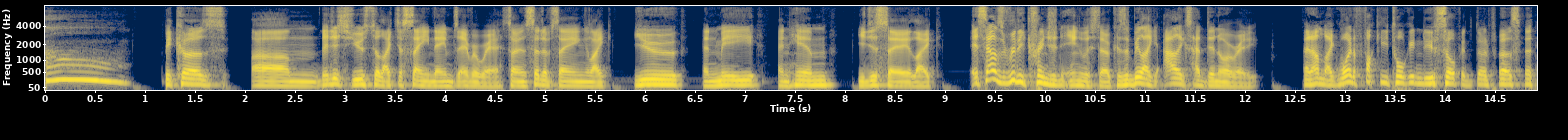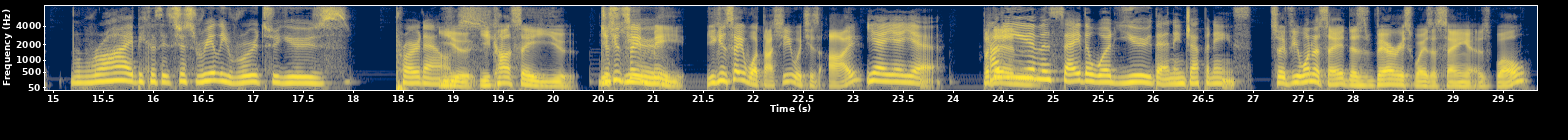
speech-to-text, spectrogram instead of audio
oh. because um they're just used to like just saying names everywhere. So instead of saying like you and me and him, you just say like it sounds really cringe in English though because it'd be like Alex had dinner already. And I'm like, why the fuck are you talking to yourself in third person? Right, because it's just really rude to use pronouns. You. You can't say you. You Just can say me. You can say watashi, which is I. Yeah, yeah, yeah. But How then, do you even say the word you then in Japanese? so if you want to say it, there's various ways of saying it as well.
